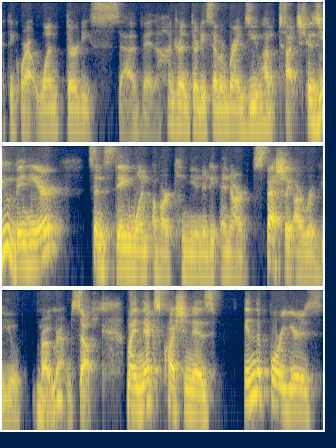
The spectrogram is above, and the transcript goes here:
i think we're at 137 137 brands you have touched because you've been here since day one of our community and our especially our review Mhm. program so my next question is in the four years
